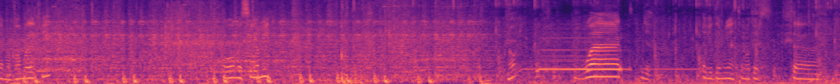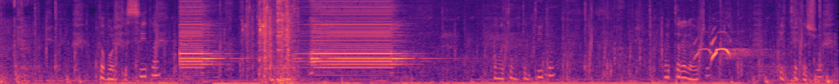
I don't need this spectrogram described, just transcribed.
Ya nos vamos de aquí. ¿Cómo me sigue a mí? ¿No? What? Ya. Aquí termina este motor. Esta, esta puertecita. Como está un puntito. ¿Dónde estará la otra? Esta cayó.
